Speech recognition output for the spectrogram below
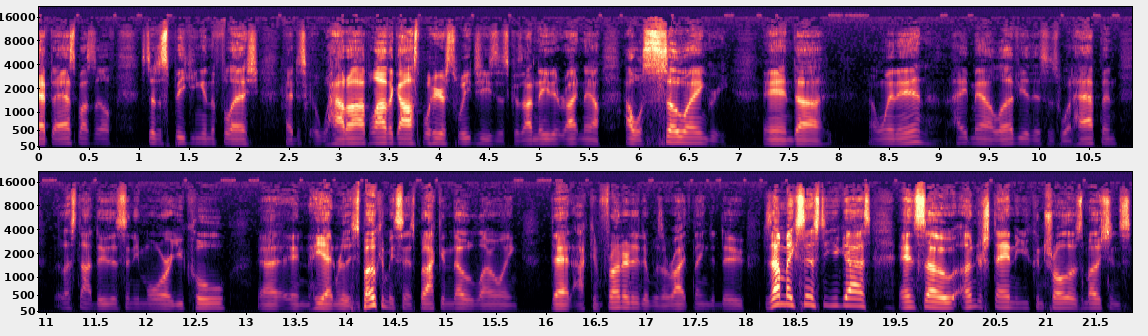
have to ask myself, instead of speaking in the flesh, I to, how do I apply the gospel here, sweet Jesus, because I need it right now. I was so angry. And uh, I went in, hey, man, I love you. This is what happened. Let's not do this anymore. Are you cool? Uh, and he hadn't really spoken to me since, but I can know knowing that I confronted it. It was the right thing to do. Does that make sense to you guys? And so, understanding you control those emotions.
